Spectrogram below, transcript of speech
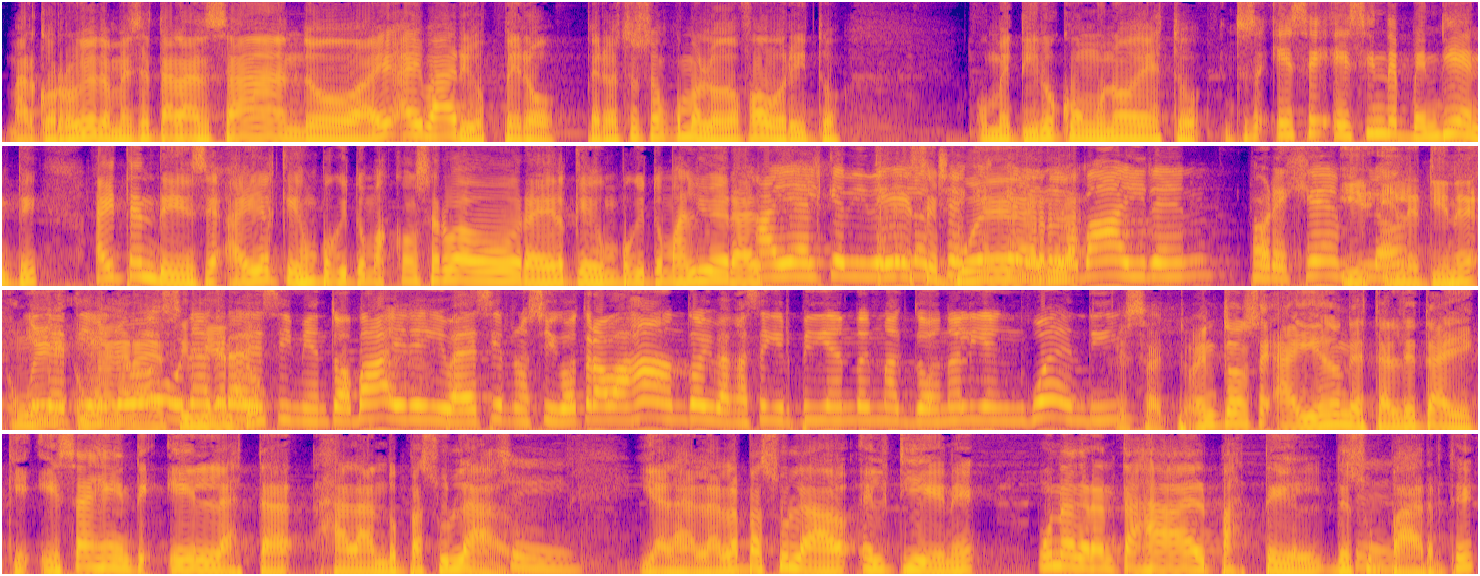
Marco Rubio también se está lanzando. Hay, hay varios, pero, pero estos son como los dos favoritos. o me tiro con uno de estos. Entonces, ese es independiente. Hay tendencia, hay el que es un poquito más conservador, hay el que es un poquito más liberal. Hay el que vive de los cheques puede que le dio Biden, por ejemplo. Y- y le tiene un- un tiene agradecimiento. agradecimiento a Biden y va a decir, no sigo trabajando y van a seguir pidiendo en McDonald's y en Wendy's. Exacto. Entonces, ahí es donde está el detalle, que esa gente, él la está jalando para su lado. Sí. Y al jalarla para su lado, él tiene una gran tajada del pastel de Sí. su parte,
